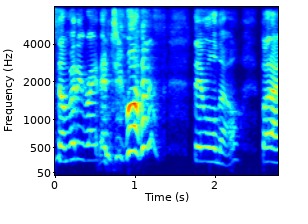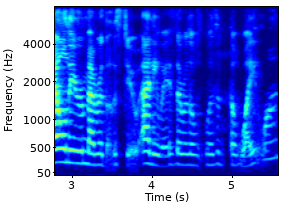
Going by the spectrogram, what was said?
somebody write into us. They will know. But I only remember those two. Anyways, there was a was it the white one?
